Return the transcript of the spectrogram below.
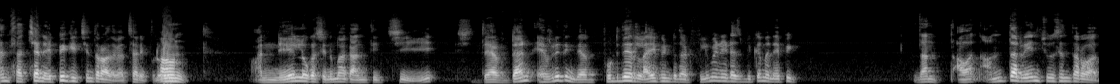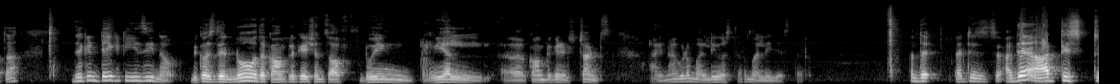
అండ్ సచ్ అన్ ఎపిక్ ఇచ్చిన తర్వాత కదా సార్ ఇప్పుడు. అన్నేళ్ళు ఒక సినిమాకి అంత ఇచ్చి they have done everything they put their life into that film and it has become an epic దాని అంత రేంజ్ చూసిన తర్వాత they can take it easy now because they know the complications of doing real complicated stunts అయినా కూడా మళ్ళీ వస్తారు మళ్ళీ చేస్తారు. అదే దట్ ఈస్ అదే ఆర్టిస్ట్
